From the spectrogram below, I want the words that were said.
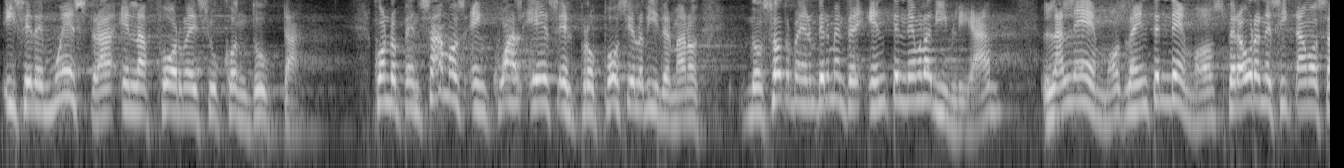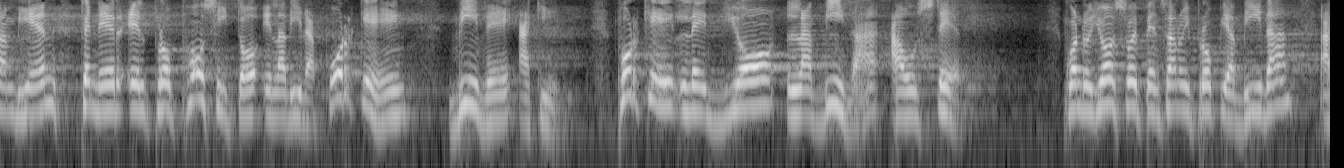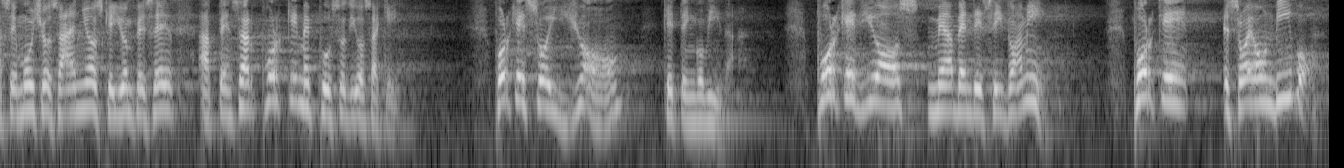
y se demuestra en la forma de su conducta. Cuando pensamos en cuál es el propósito de la vida, hermanos, nosotros realmente entendemos la Biblia, la leemos, la entendemos, pero ahora necesitamos también tener el propósito en la vida. ¿Por qué vive aquí? ¿Por qué le dio la vida a usted? Cuando yo estoy pensando en mi propia vida, hace muchos años que yo empecé a pensar, ¿por qué me puso Dios aquí? ¿Por qué soy yo que tengo vida? ¿Por qué Dios me ha bendecido a mí? Porque soy aún vivo.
